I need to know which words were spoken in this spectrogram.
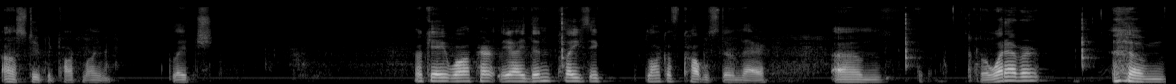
Oh, stupid PocketMine glitch. Okay, well, apparently I didn't place a block of cobblestone there. Um, but whatever. um,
